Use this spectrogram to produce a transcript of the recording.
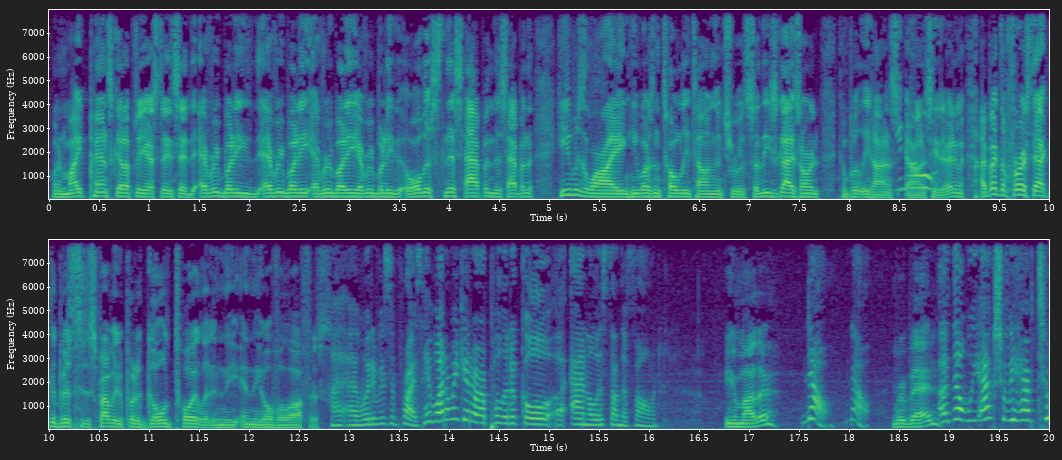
When Mike Pence got up there yesterday and said everybody, everybody, everybody, everybody, all this, this happened, this happened. He was lying. He wasn't totally telling the truth. So these guys aren't completely honest, You know- honest either. Anyway, I bet the first act of business is probably to put a gold toilet in the in the Oval Office. I, I wouldn't be surprised. Hey, why don't we get our political uh, analyst on the phone? Your mother, no. Ruben. Uh, no, we actually we have two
